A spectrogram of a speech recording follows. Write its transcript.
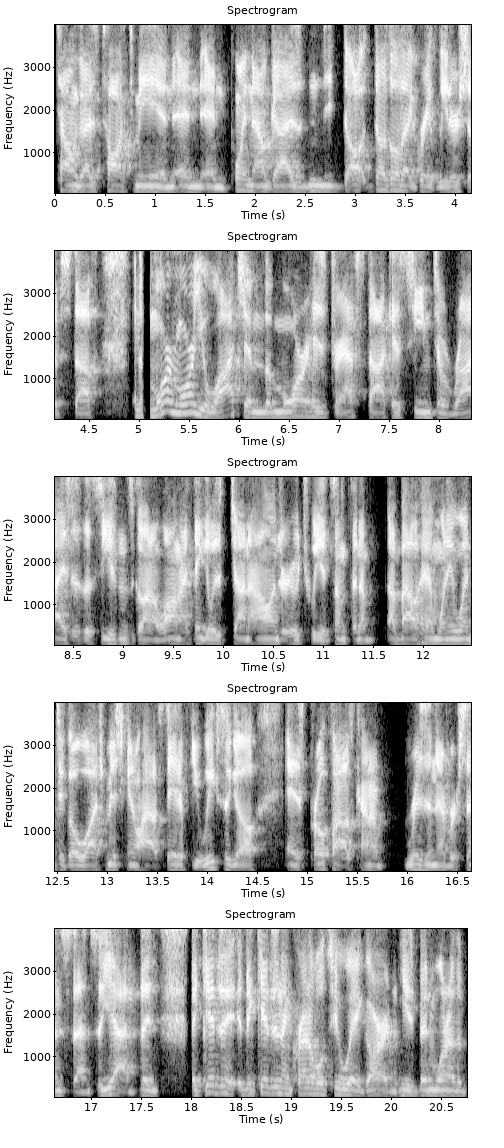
telling guys to talk to me and and and pointing out guys. And he does all that great leadership stuff. And the more and more you watch watch him, the more his draft stock has seemed to rise as the season's gone along. I think it was John Hollinger who tweeted something about him when he went to go watch Michigan Ohio State a few weeks ago, and his profile's kind of risen ever since then. So yeah, the the kid's the kid's an incredible two way guard, and he's been one of the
